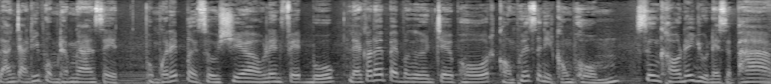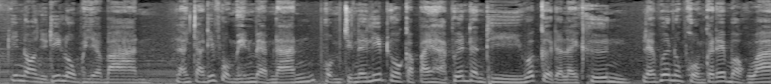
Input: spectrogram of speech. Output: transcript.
หลังจากที่ผมทำงานเสร็จ ผมก็ได้เปิดโซเชียลเล่น Facebook และก็ได้ไปบังเอิญเจอโพสต์ของเพื่อนสนิทของผม ซึ่งเขาได้อยู่ในสภาพที่นอนอยู่ที่โรงพยาบาล หลังจากที่ผมเห็นแบบนั้น ผมจึงได้รีบโทรกลับไปหาเพื่อนทันทีว่าเกิดอะไรขึ้น และเพื่อนของผมก็ได้บอกว่า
